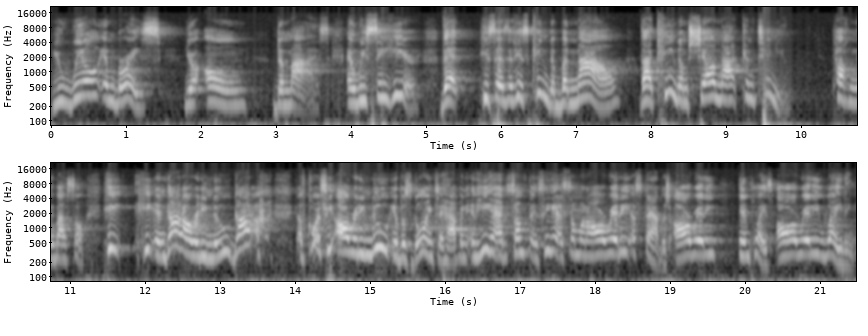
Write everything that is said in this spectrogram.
you will embrace your own demise. And we see here that he says that his kingdom, but now thy kingdom shall not continue talking about Saul. He he and God already knew. God of course he already knew it was going to happen and he had some things. He had someone already established, already in place, already waiting.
